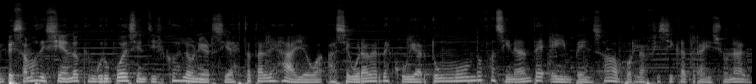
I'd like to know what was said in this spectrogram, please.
Empezamos diciendo que un grupo de científicos de la Universidad Estatal de Iowa asegura haber descubierto un mundo fascinante e impensado por la física tradicional.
